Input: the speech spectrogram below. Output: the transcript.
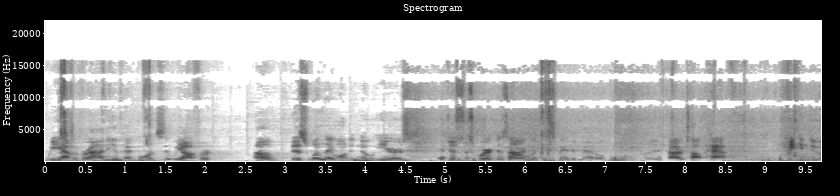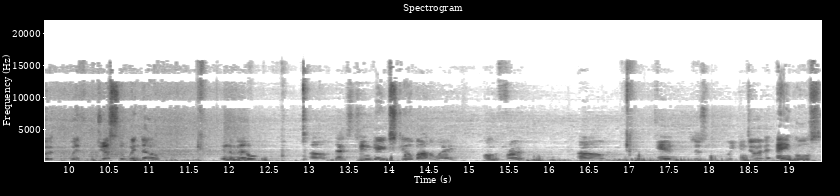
we have a variety of headboards that we offer. Um, this one, they wanted no ears and just a square design with expanded metal for the entire top half. We can do it with just the window in the middle. Um, that's 10 gauge steel, by the way, on the front. Um, and just we can do it at angles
